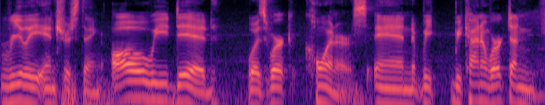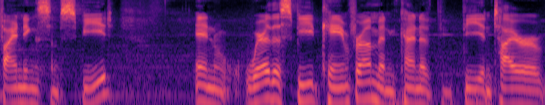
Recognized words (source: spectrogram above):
really interesting. All we did was work corners, and we we kind of worked on finding some speed and where the speed came from, and kind of the entire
